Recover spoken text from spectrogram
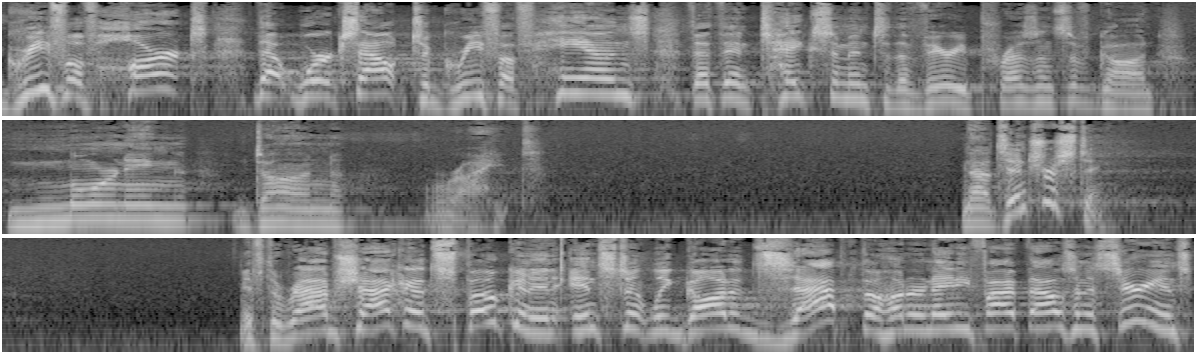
Grief of heart that works out to grief of hands that then takes him into the very presence of God, mourning done right. Now it's interesting. If the Rabshakeh had spoken and instantly God had zapped the 185,000 Assyrians,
